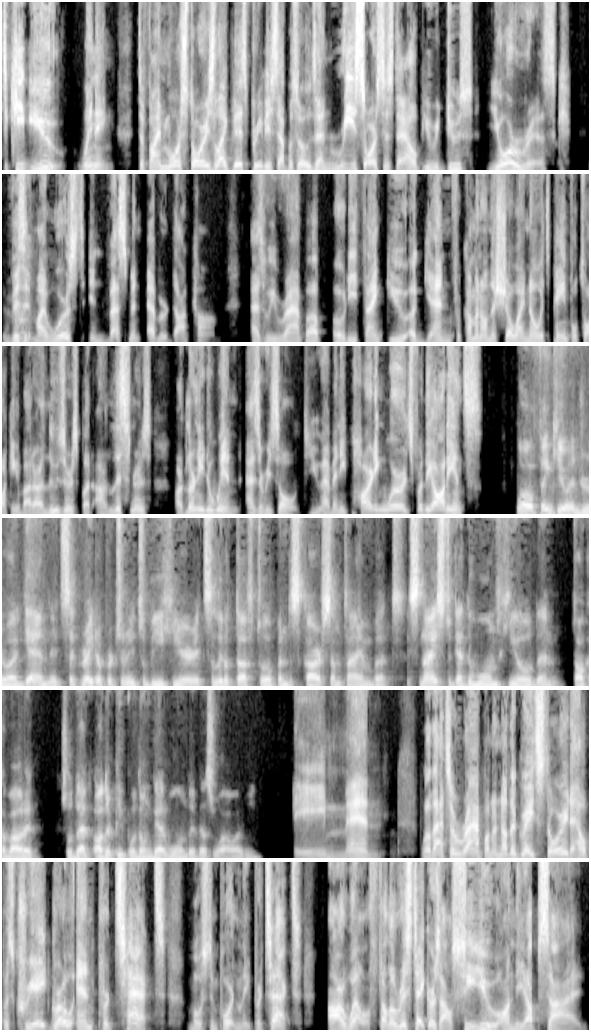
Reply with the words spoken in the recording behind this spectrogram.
to keep you winning. To find more stories like this, previous episodes, and resources to help you reduce your risk, visit myworstinvestmentever.com. As we wrap up, Odie, thank you again for coming on the show. I know it's painful talking about our losers, but our listeners are learning to win as a result. Do you have any parting words for the audience? Well, thank you, Andrew. Again, it's a great opportunity to be here. It's a little tough to open the scar sometime, but it's nice to get the wound healed and talk about it so that other people don't get wounded as well. I mean, amen. Well, that's a wrap on another great story to help us create, grow, and protect, most importantly, protect our wealth. Fellow risk takers, I'll see you on the upside.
